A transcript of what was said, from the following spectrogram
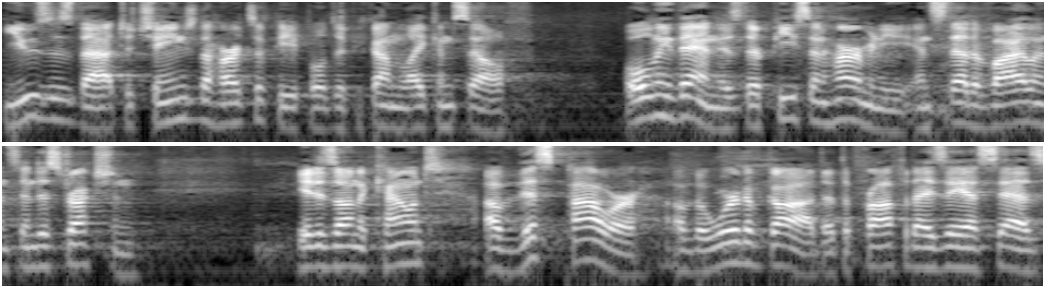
uses that to change the hearts of people to become like himself. Only then is there peace and harmony instead of violence and destruction. It is on account of this power of the Word of God that the prophet Isaiah says,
